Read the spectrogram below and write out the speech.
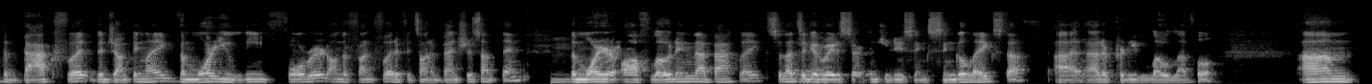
the back foot the jumping leg. The more you lean forward on the front foot, if it's on a bench or something, mm. the more you're offloading that back leg. So that's yeah. a good way to start introducing single leg stuff uh, at a pretty low level. Um,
